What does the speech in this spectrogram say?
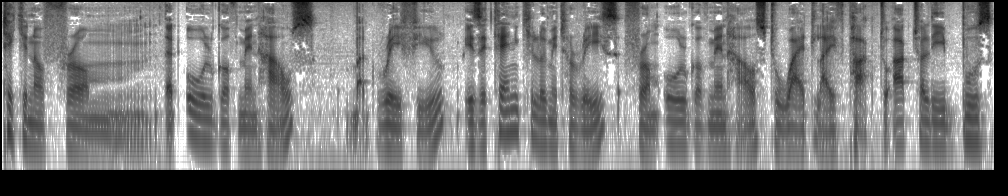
taken off from that old government house at Rayfield is a 10 kilometer race from Old Government House to Wildlife Park to actually boost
